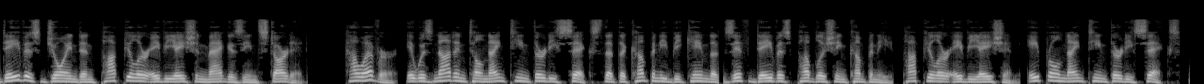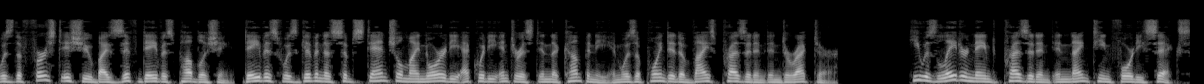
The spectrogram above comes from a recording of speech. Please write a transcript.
Davis joined and Popular Aviation magazine started. However, it was not until 1936 that the company became the Ziff Davis Publishing Company. Popular Aviation, April 1936, was the first issue by Ziff Davis Publishing. Davis was given a substantial minority equity interest in the company and was appointed a vice president and director. He was later named president in 1946.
